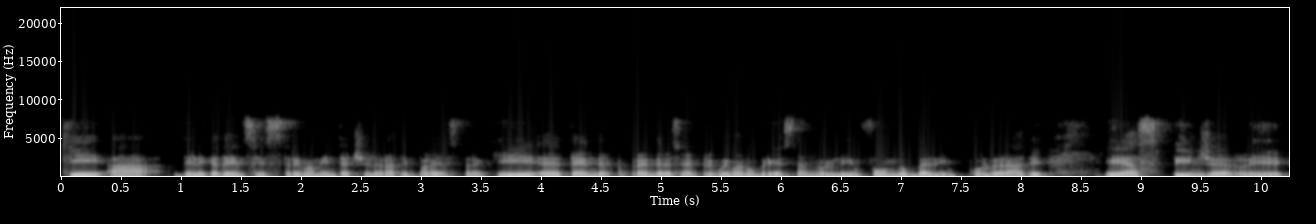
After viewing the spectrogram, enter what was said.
chi ha delle cadenze estremamente accelerate in palestra, chi eh, tende a prendere sempre quei manubri che stanno lì in fondo belli impolverati e a spingerli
